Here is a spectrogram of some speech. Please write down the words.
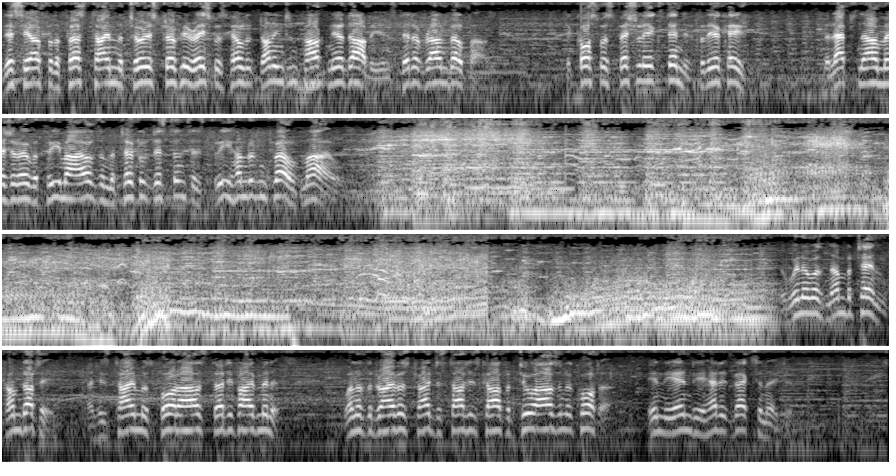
This year, for the first time, the Tourist Trophy race was held at Donington Park near Derby instead of round Belfast. The course was specially extended for the occasion. The laps now measure over three miles and the total distance is 312 miles. The winner was number 10, Comdotti, and his time was 4 hours 35 minutes. One of the drivers tried to start his car for 2 hours and a quarter. In the end, he had it vaccinated.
